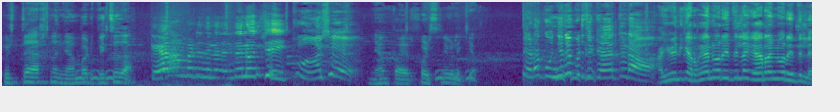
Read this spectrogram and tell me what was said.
കൃഷ്ണദാസനം ഞാൻ പഠിപ്പിച്ചതാ. കേറാൻ പറ്റുന്നില്ല. എന്തെങ്കിലും ചെയ് മാഷേ. ഞാൻ ഫയർഫോഴ്സിനെ വിളിക്കാം. എടാ കുഞ്ഞിനെ പിടിച്ച് കേട്ടടാ അയ്യോ എനിക്ക് ഇറങ്ങാനും അറിയത്തില്ല കയറാനും അറിയത്തില്ല.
